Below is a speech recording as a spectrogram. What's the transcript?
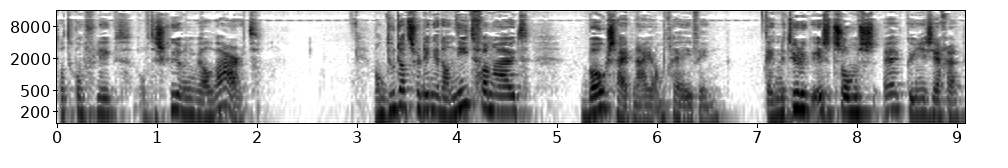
dat conflict of de schuring wel waard. Want doe dat soort dingen dan niet vanuit boosheid naar je omgeving. Kijk, natuurlijk is het soms, hè, kun je zeggen,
